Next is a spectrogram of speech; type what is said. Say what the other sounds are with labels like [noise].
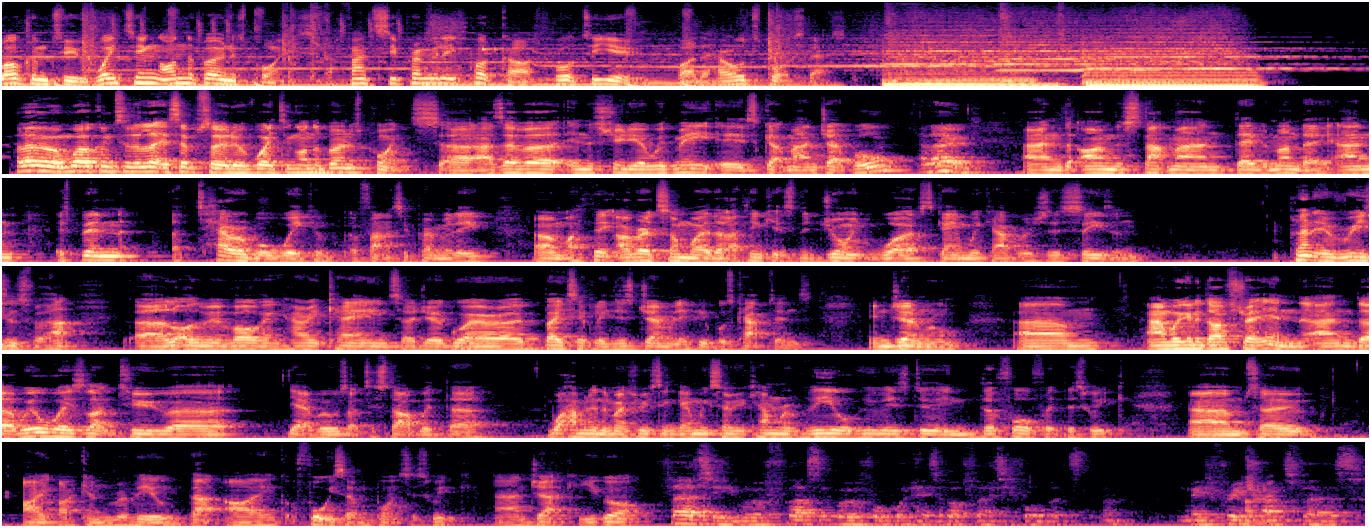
welcome to Waiting on the Bonus Points, a Fantasy Premier League podcast brought to you by the Herald Sports Desk. Hello and welcome to the latest episode of Waiting on the Bonus Points. Uh, as ever, in the studio with me is Gutman Jack Ball. Hello. And I'm the stat man, David Monday. And it's been a terrible week of, of Fantasy Premier League. Um, I think I read somewhere that I think it's the joint worst game week average this season. Plenty of reasons for that. Uh, a lot of them involving Harry Kane, Sergio Aguero, basically just generally people's captains in general. Um, and we're going to dive straight in. And uh, we always like to, uh, yeah, we always like to start with uh, what happened in the most recent game week, so we can reveal who is doing the forfeit this week. Um, so I, I, can reveal that I got 47 points this week, and Jack, you got 30. We were, that's, we were four point hits. I got 34, but made three okay. transfers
